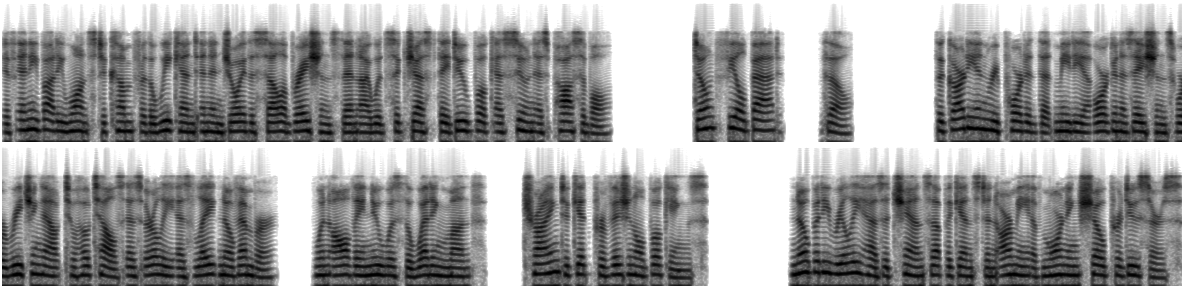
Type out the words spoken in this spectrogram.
if anybody wants to come for the weekend and enjoy the celebrations then I would suggest they do book as soon as possible. Don't feel bad, though. The Guardian reported that media organizations were reaching out to hotels as early as late November, when all they knew was the wedding month, trying to get provisional bookings. Nobody really has a chance up against an army of morning show producers.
